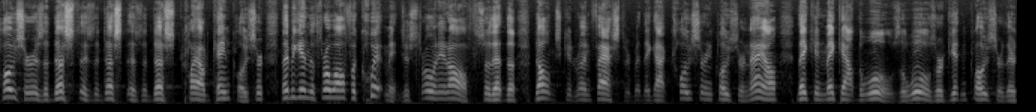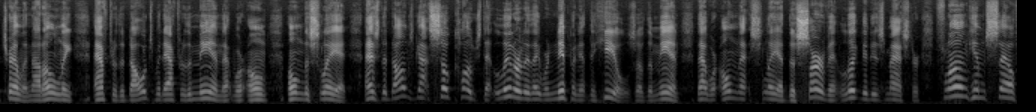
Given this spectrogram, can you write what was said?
closer as the dust as the dust as the dust cloud came closer they began to throw off equipment just throwing it off so that the dogs could run faster. But they got closer and closer. Now they can make out the wolves. The wolves are getting closer. They're trailing not only after the dogs but after the men that were on on the sled. As the dogs got so close that literally they were nipping at the heels of the men that were on that sled the servant looked at his master flung himself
